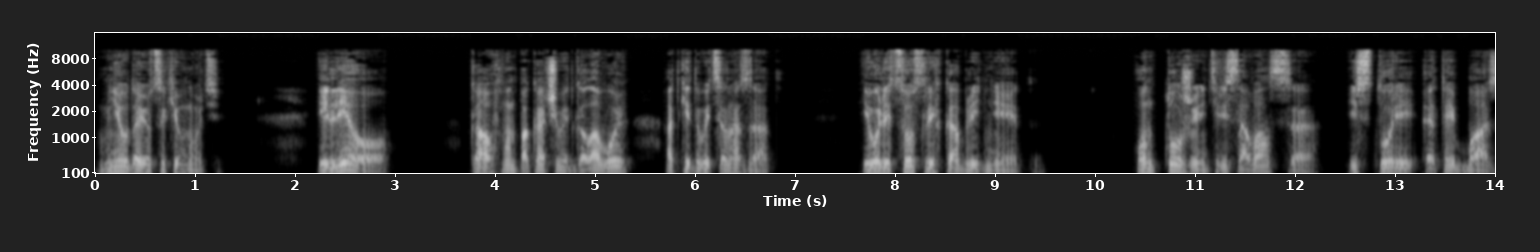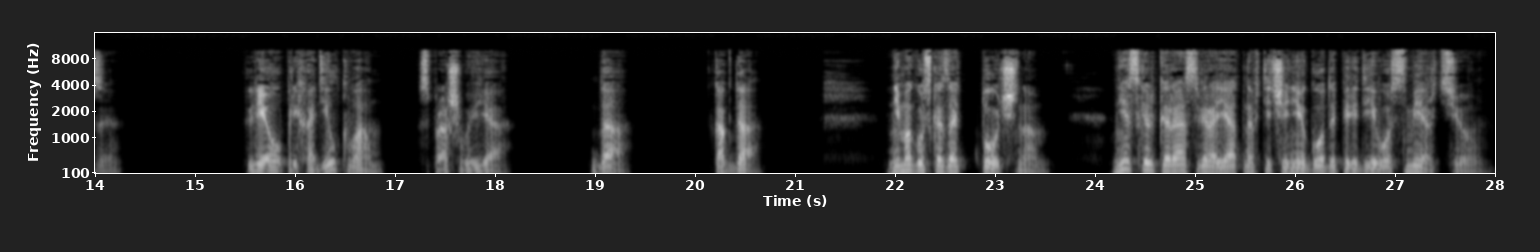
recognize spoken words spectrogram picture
Мне удается кивнуть. «И Лео...» Кауфман покачивает головой, откидывается назад. Его лицо слегка бледнеет. Он тоже интересовался историей этой базы. «Лео приходил к вам?» — спрашиваю я. «Да». «Когда?» «Не могу сказать точно. Несколько раз, вероятно, в течение года перед его смертью.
